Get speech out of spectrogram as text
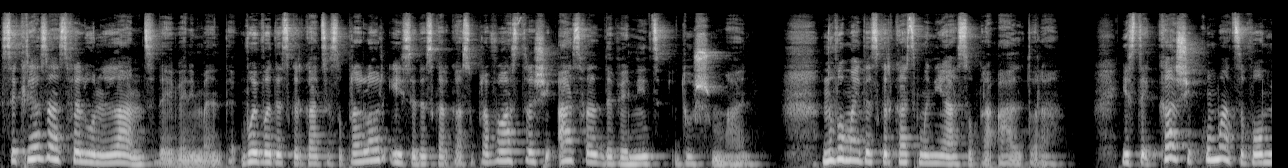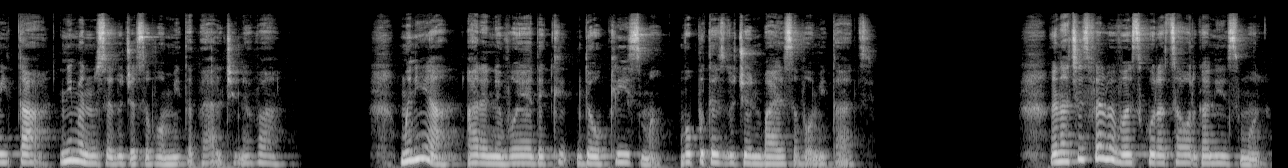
Se creează astfel un lanț de evenimente. Voi vă descărcați asupra lor, ei se descarcă asupra voastră și astfel deveniți dușmani. Nu vă mai descărcați mânia asupra altora. Este ca și cum ați vomita. Nimeni nu se duce să vomite pe altcineva. Mânia are nevoie de, de o clismă. Vă puteți duce în baie să vomitați. În acest fel vă veți curăța organismul.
